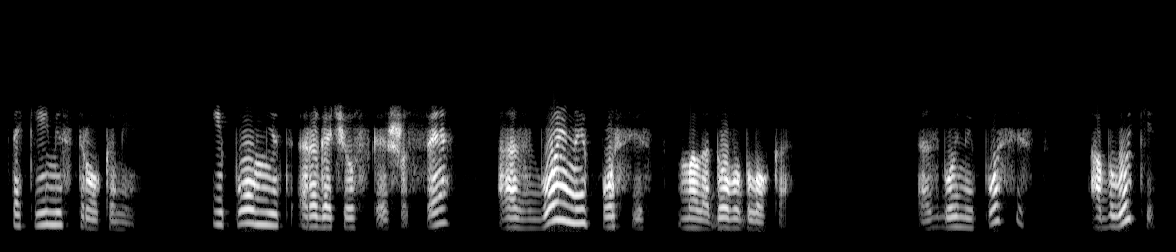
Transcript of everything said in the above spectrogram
с такими строками. И помнит Рогачевское шоссе, Разбойный посвист молодого Блока. Разбойный посвист? О Блоке?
